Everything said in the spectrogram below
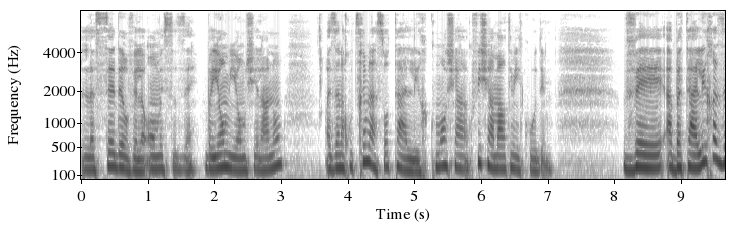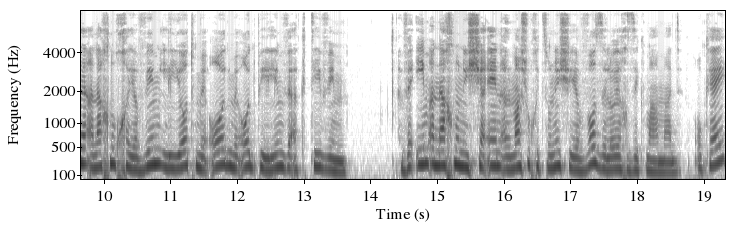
לסדר ולעומס הזה ביום-יום שלנו, אז אנחנו צריכים לעשות תהליך, כמו ש... כפי שאמרתי מקודם. ובתהליך הזה אנחנו חייבים להיות מאוד מאוד פעילים ואקטיביים. ואם אנחנו נשען על משהו חיצוני שיבוא, זה לא יחזיק מעמד, אוקיי?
